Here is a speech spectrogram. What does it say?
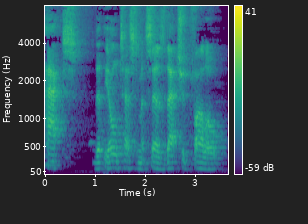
acts that the Old Testament says that should follow,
